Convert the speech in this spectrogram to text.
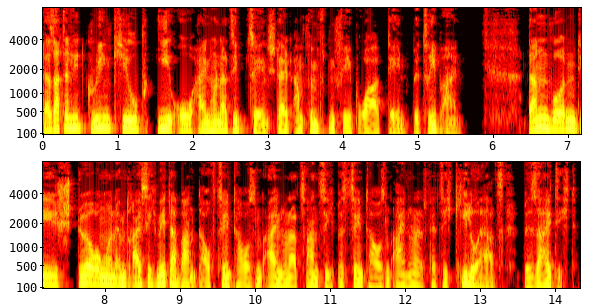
Der Satellit Green Cube IO 117 stellt am 5. Februar den Betrieb ein. Dann wurden die Störungen im 30-Meter-Band auf 10.120 bis 10.140 Kilohertz beseitigt.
